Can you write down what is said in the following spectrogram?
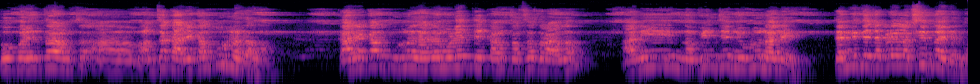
तोपर्यंत आमचा आमचा कार्यकाल पूर्ण झाला. कार्यकाल पूर्ण झाल्यामुळे ते काम तसंच राहिलं आणि नवीन जे निवडून आले त्यांनी त्याच्याकडे लक्षच नाही दिलं.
